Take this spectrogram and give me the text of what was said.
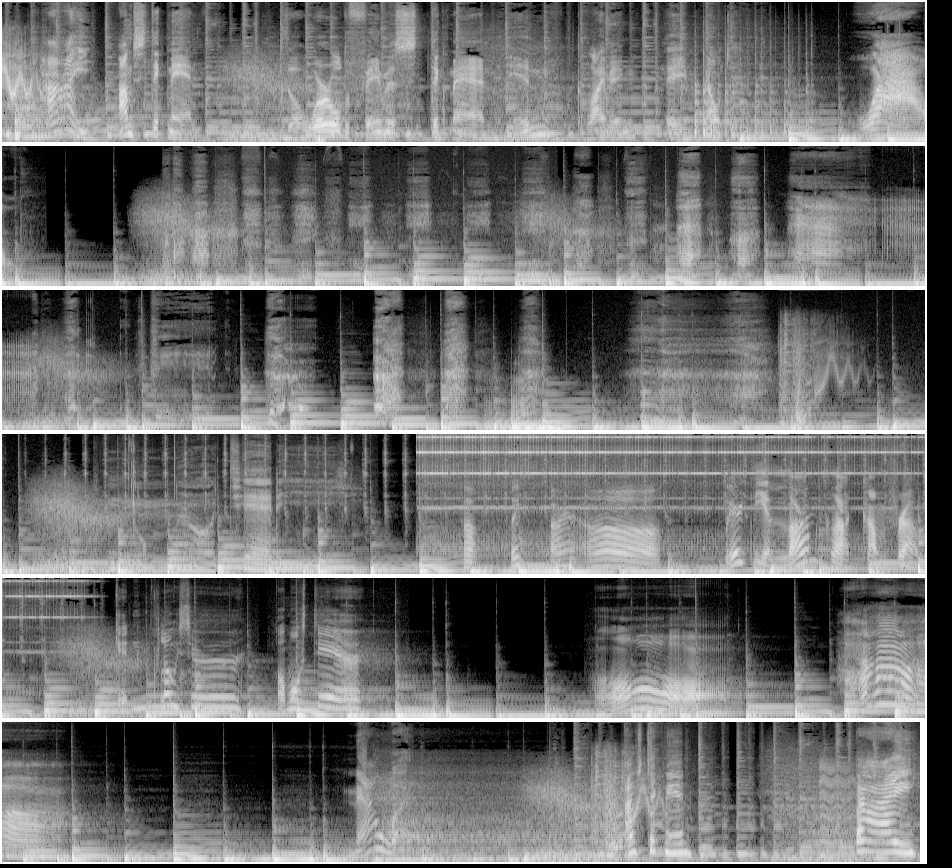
Hi, I'm Stickman, the world famous Stickman in climbing a mountain. Wow! Oh, Oh, uh, oh. Where'd the alarm clock come from? Getting closer. Almost there. Oh. Ah. Now what? I'm Stickman. Bye.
